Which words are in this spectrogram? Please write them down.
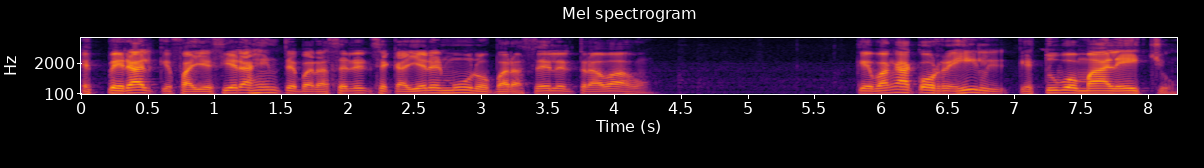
esperar que falleciera gente para hacer, el- se cayera el muro para hacer el trabajo que van a corregir que estuvo mal hecho.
